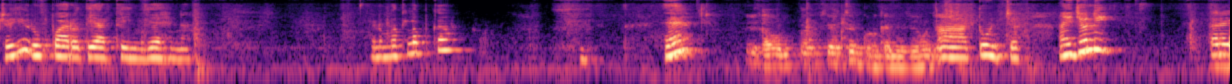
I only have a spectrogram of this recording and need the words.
જોઈએ રૂપારો તૈયાર થઈને જાય ના એનો મતલબ કા હે? હું તું જ અહીં જો ની તારે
